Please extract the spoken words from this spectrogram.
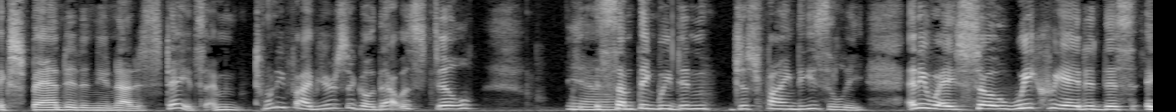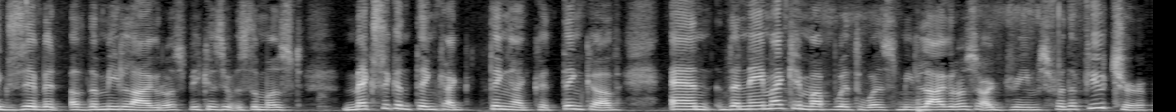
expanded in the United States. I mean, 25 years ago, that was still Yeah. something we didn't just find easily. Anyway, so we created this exhibit of the Milagros because it was the most Mexican thing I, thing I could think of. And the name I came up with was Milagros Are Dreams for the Future.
